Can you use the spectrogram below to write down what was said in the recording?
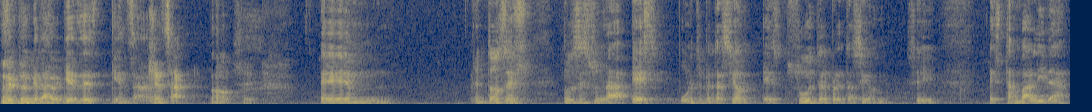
Exacto, grave. ¿Quién, es- quién sabe? ¿Quién sabe? ¿no? Sí. Eh, entonces, pues es una, es una interpretación, es su interpretación, ¿sí? Es tan válida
